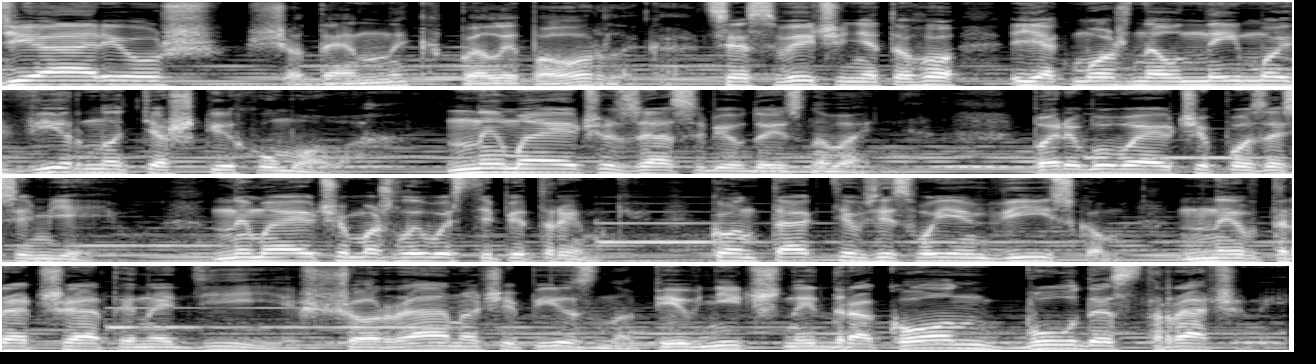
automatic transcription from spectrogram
Діаріуш, щоденник Пилипа Орлика. Це свідчення того, як можна в неймовірно тяжких умовах, не маючи засобів до існування, перебуваючи поза сім'єю, не маючи можливості підтримки, контактів зі своїм військом, не втрачати надії, що рано чи пізно північний дракон буде страчений.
